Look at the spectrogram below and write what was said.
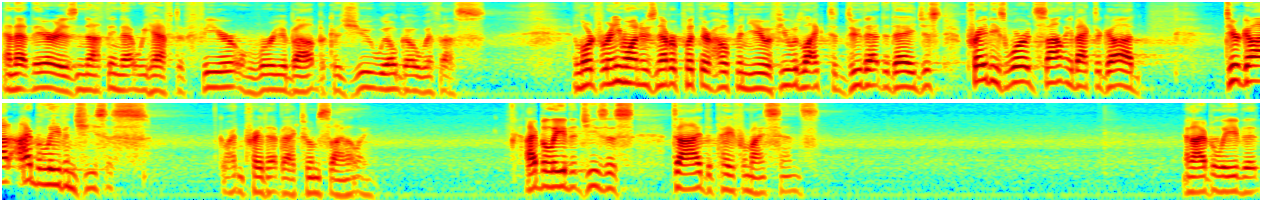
and that there is nothing that we have to fear or worry about because you will go with us. And Lord, for anyone who's never put their hope in you, if you would like to do that today, just pray these words silently back to God. Dear God, I believe in Jesus. Go ahead and pray that back to him silently. I believe that Jesus died to pay for my sins. And I believe that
